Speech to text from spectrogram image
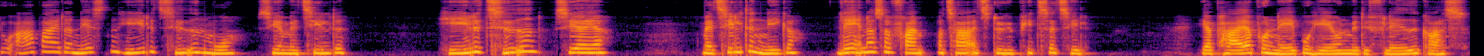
Du arbejder næsten hele tiden, mor, siger Mathilde. Hele tiden, siger jeg. Mathilde nikker, læner sig frem og tager et stykke pizza til. Jeg peger på nabohaven med det flade græs.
